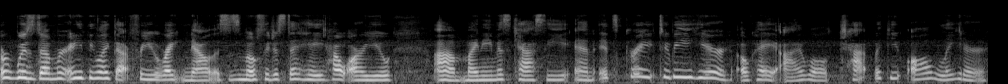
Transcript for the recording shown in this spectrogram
or wisdom or anything like that for you right now. This is mostly just a hey, how are you? Um, my name is Cassie, and it's great to be here. Okay, I will chat with you all later.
